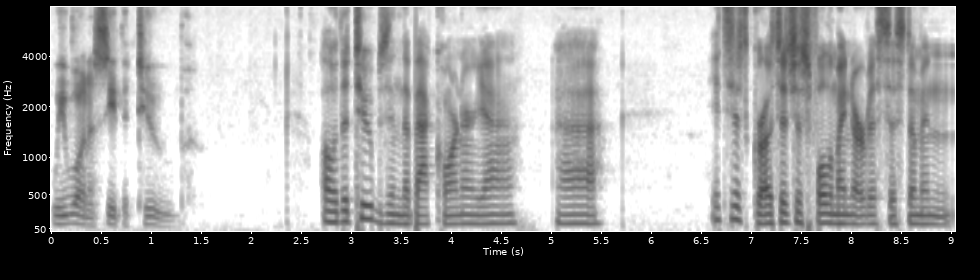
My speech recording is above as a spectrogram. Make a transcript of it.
we want to see the tube. Oh, the tube's in the back corner, yeah. Uh it's just gross. It's just full of my nervous system and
